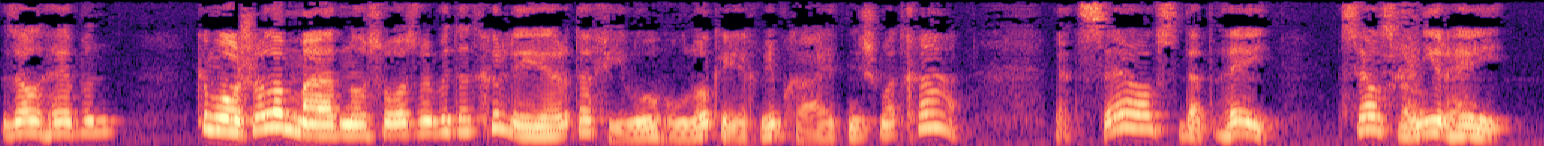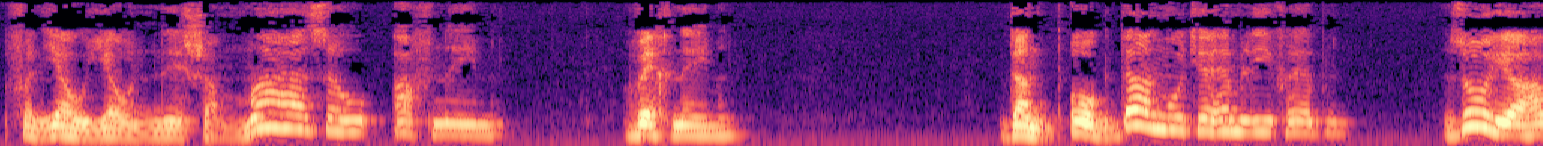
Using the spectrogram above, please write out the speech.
zal hebben, Kmoshe madno, zoals we hebben dat geleerd, afilu hulok ech mimcha et nishmatcha. Dat zelfs, dat hij, zelfs wanneer hij van jou jouw neshama zou afnemen, wegnemen, dan, ook dan moet je hem lief hebben. Zo ja,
